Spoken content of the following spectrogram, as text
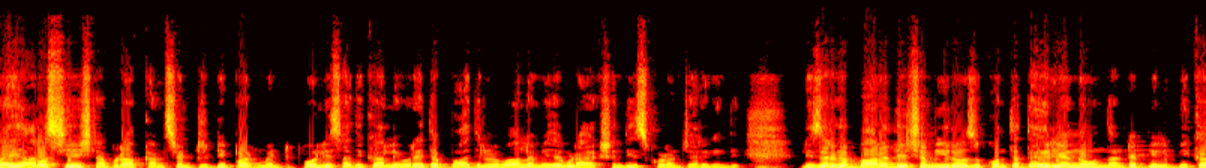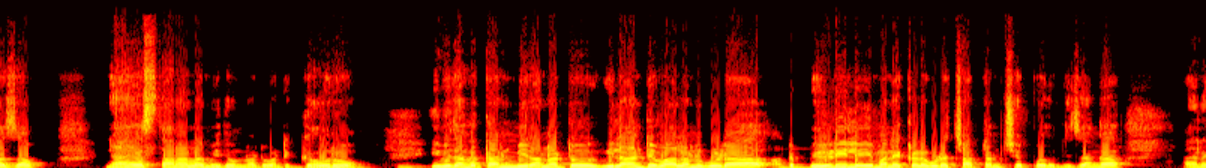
రై అరెస్ట్ చేసినప్పుడు ఆ కన్సెంట్ డిపార్ట్మెంట్ పోలీస్ అధికారులు ఎవరైతే బాధ్యులను వాళ్ళ మీద కూడా యాక్షన్ తీసుకోవడం జరిగింది. నిజంగా భారతదేశం ఈరోజు కొంత ధైర్యంగా ఉందంటే బికాస్ ఆఫ్ న్యాయస్థానాల మీద ఉన్నటువంటి గౌరవం. ఈ విధంగా కానీ మీరు అన్నట్టు ఇలాంటి వాళ్ళను కూడా అంటే బేడీ లేయమని ఎక్కడ కూడా చట్టం చెప్పదు. నిజంగా ఆయన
